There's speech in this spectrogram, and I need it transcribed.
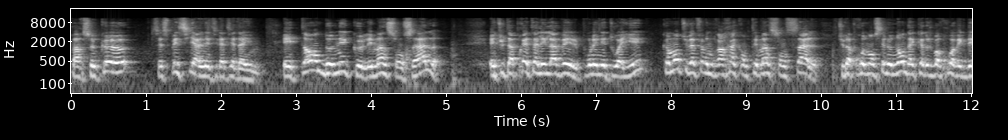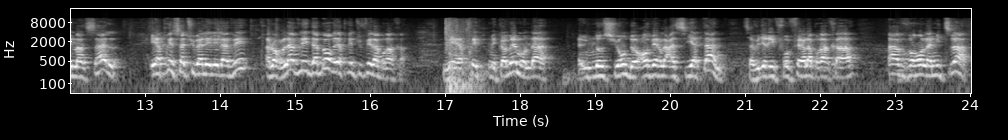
Parce que c'est spécial netilat yadaim. Étant donné que les mains sont sales, et tu t'apprêtes à les laver pour les nettoyer, comment tu vas faire une bracha quand tes mains sont sales? Tu vas prononcer le nom d'Akadosh Baruch avec des mains sales, et après ça tu vas aller les laver, alors lave-les d'abord et après tu fais la bracha. Mais, après, mais quand même, on a une notion de envers la asiyatan. Ça veut dire qu'il faut faire la bracha avant la mitzvah.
